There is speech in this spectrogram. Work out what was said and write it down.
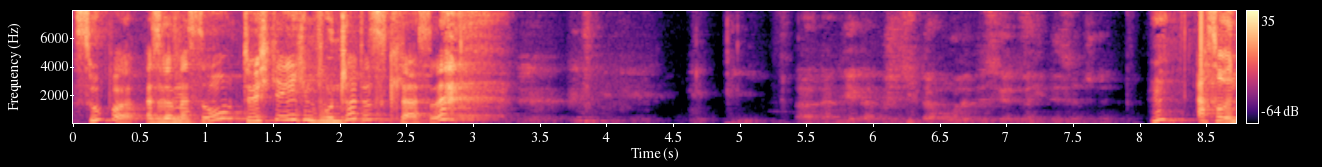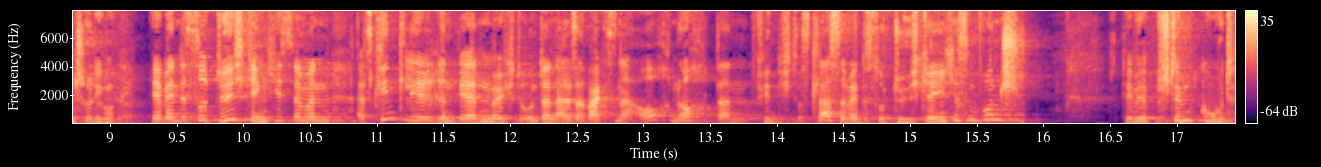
Super. Also wenn man so durchgängig einen Wunsch hat, ist klasse. Hm? Ach so, Entschuldigung. Ja, wenn das so durchgängig ist, wenn man als Kind Lehrerin werden möchte und dann als Erwachsener auch noch, dann finde ich das klasse. Wenn das so durchgängig ist, ein Wunsch, der wird bestimmt gut.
